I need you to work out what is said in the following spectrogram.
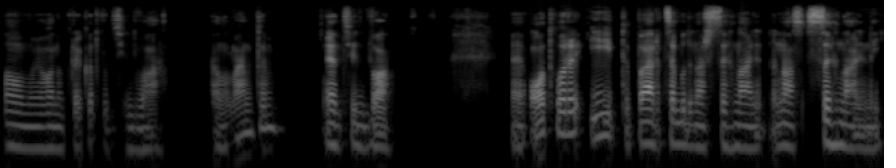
Встановимо його, наприклад, в ці два елементи, е, ці два е, отвори, і тепер це буде наш сигналь, у нас сигнальний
